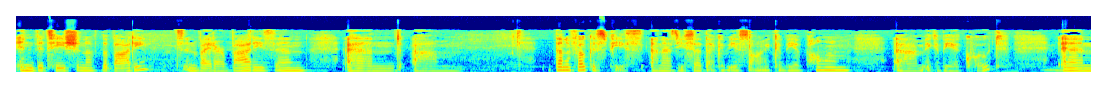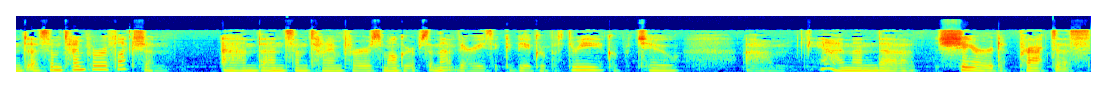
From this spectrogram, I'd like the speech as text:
invitation of the body. Let's invite our bodies in, and um, then a focus piece. And as you said, that could be a song, it could be a poem, um, it could be a quote, and uh, some time for reflection. And then some time for small groups, and that varies. It could be a group of three, a group of two. Um, yeah, and then the shared practice,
